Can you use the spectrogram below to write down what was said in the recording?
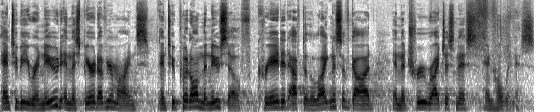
and to be renewed in the spirit of your minds, and to put on the new self, created after the likeness of God in the true righteousness and holiness.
